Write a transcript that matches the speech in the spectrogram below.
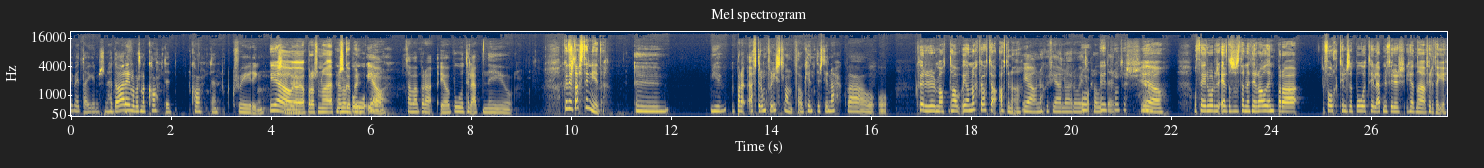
ég veit það ekki þetta var eiginlega bara svona content, content creating Já, já, já, bara svona efnisköpun. bú, já, það var bara já, búið til efni og Hvernig dast inn í þetta? um, ég, bara eftir frá Ísland þá kynntist ég nökkva og, og Hver eru með átt, þá- já, nökkvi átti áttuna það? já, nökkvi fjallar og eitt plóter. Já. Og þeir voru, er þetta svo þannig að þeir ráð inn bara fólk til þess að búa til efni fyrir hérna, fyrirtæki?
